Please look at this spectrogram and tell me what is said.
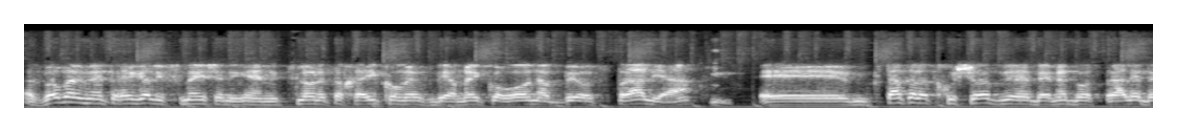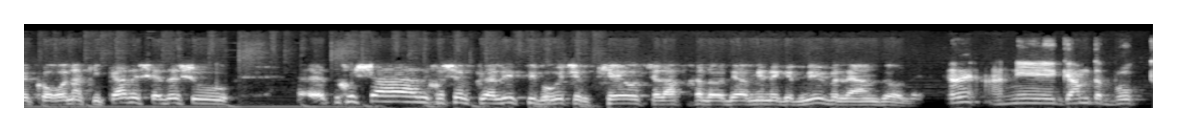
אז בוא באמת, רגע לפני שנצלול לתוך האי-קומרס בימי קורונה באוסטרליה, uh, קצת על התחושות באמת באוסטרליה בקורונה, כי כאן יש איזשהו... תחושה, אני חושב, כללית ציבורית של כאוס, של אף אחד לא יודע מי נגד מי ולאן זה הולך. תראה, אני גם דבוק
